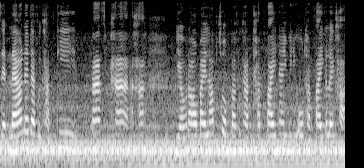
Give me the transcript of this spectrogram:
เสร็จแล้วในแบบฝึกหัดที่หน้า 15 นะคะ เดี๋ยวเราไปรับชมแบบฝึกหัดถัดไปในวิดีโอถัดไปกันเลยค่ะ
